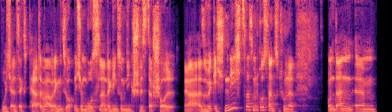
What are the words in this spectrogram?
wo ich als Experte war, aber da ging es überhaupt nicht um Russland, da ging es um die Geschwister Scholl. Ja, also wirklich nichts, was mit Russland zu tun hat. Und dann ähm,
